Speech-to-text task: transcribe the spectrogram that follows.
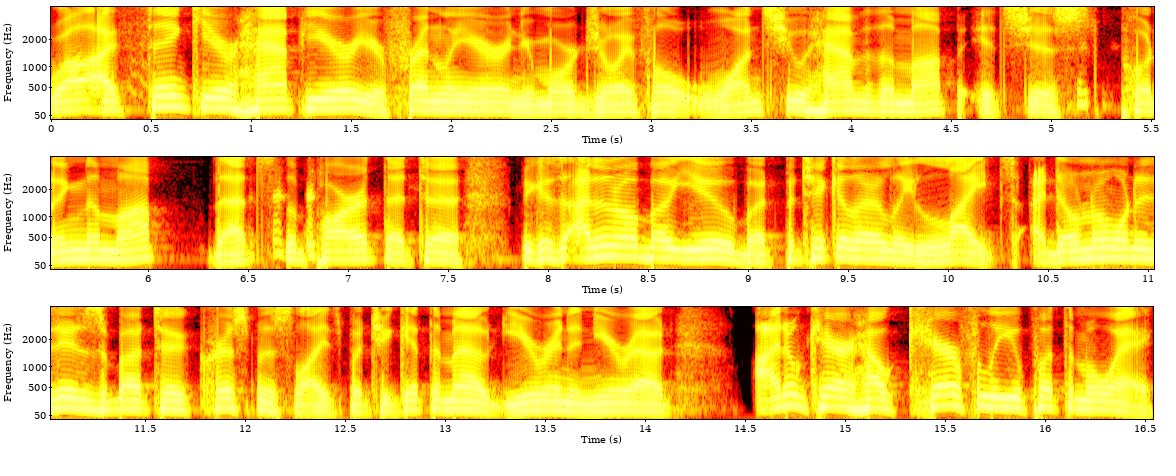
Well, I think you're happier, you're friendlier, and you're more joyful once you have them up. It's just putting them up. That's the part that, uh, because I don't know about you, but particularly lights. I don't know what it is about Christmas lights, but you get them out year in and year out. I don't care how carefully you put them away,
